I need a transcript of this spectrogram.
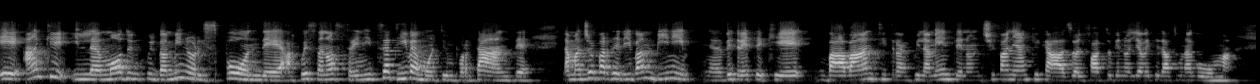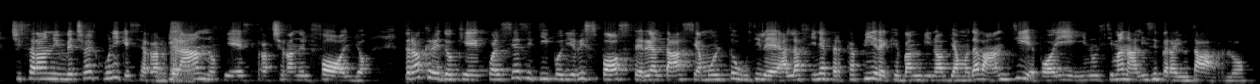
e anche il modo in cui il bambino risponde a questa nostra iniziativa è molto importante. La maggior parte dei bambini eh, vedrete che va avanti tranquillamente, non ci fa neanche caso al fatto che non gli avete dato una gomma. Ci saranno invece alcuni che si arrabbieranno, che stracceranno il foglio, però credo che qualsiasi tipo di risposta in realtà sia molto utile alla fine per capire che bambino abbiamo davanti e poi in ultima analisi per aiutarlo.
